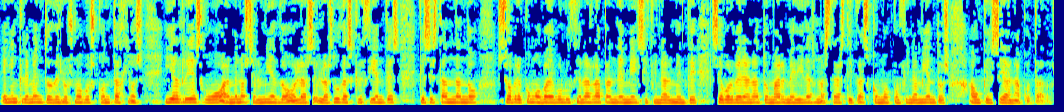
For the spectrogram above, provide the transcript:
el incremento de los nuevos contagios y el riesgo, al menos el miedo, las, las dudas crecientes que se están dando sobre cómo va a evolucionar la pandemia y si finalmente se volverán a tomar medidas más drásticas como confinamientos, aunque sean acotados.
